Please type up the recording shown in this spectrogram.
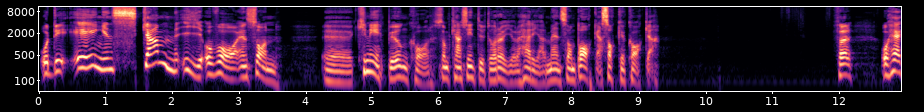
Och det är ingen skam i att vara en sån eh, knepig ungkar som kanske inte är ute och röjer och härjar, men som bakar sockerkaka. För, och här,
